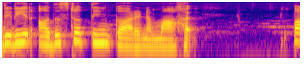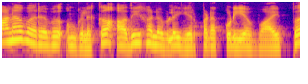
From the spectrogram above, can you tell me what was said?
திடீர் அதிர்ஷ்டத்தின் காரணமாக பணவரவு உங்களுக்கு அதிக அளவில் ஏற்படக்கூடிய வாய்ப்பு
